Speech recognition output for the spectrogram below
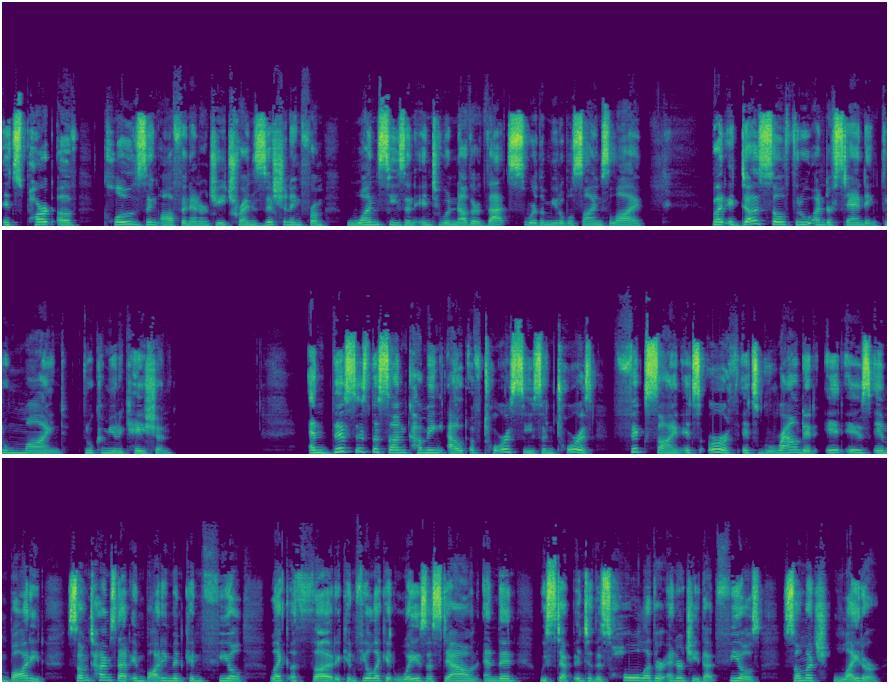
It's part of closing off an energy, transitioning from one season into another. That's where the mutable signs lie. But it does so through understanding, through mind, through communication. And this is the sun coming out of Taurus season. Taurus, fixed sign, it's earth, it's grounded, it is embodied. Sometimes that embodiment can feel like a thud, it can feel like it weighs us down. And then we step into this whole other energy that feels so much lighter,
